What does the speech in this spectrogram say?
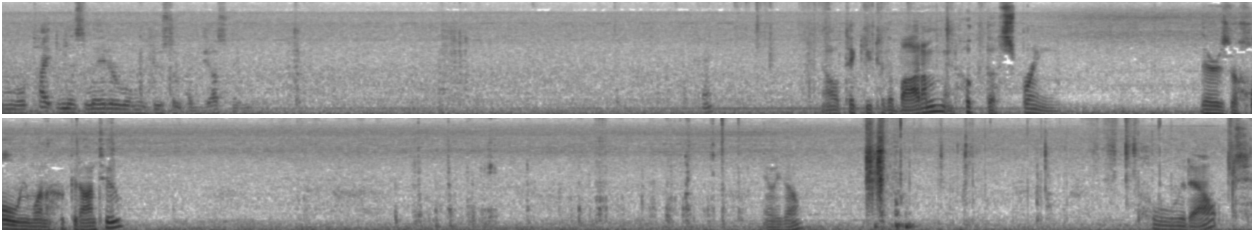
And we'll tighten this later when we do some adjusting. Okay. I'll take you to the bottom and hook the spring. There's the hole we want to hook it onto. There we go. Pull it out.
